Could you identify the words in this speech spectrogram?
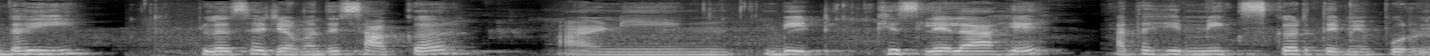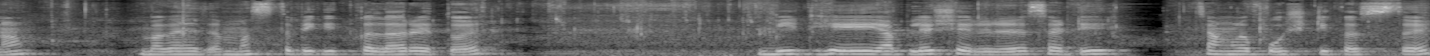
दही प्लस ह्याच्यामध्ये साखर आणि बीट खिसलेलं आहे. आता हे मिक्स करते मी पूर्ण. बघा ह्याचा मस्तपैकी कलर येतो आहे बीट हे आपल्या शरीरासाठी चांगलं पौष्टिक असतं आहे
